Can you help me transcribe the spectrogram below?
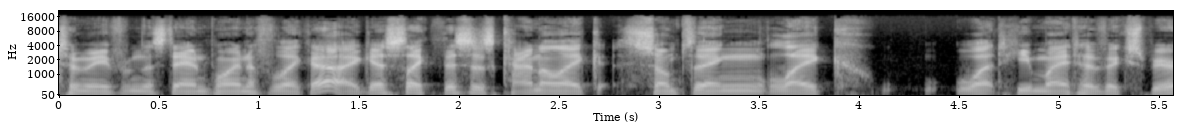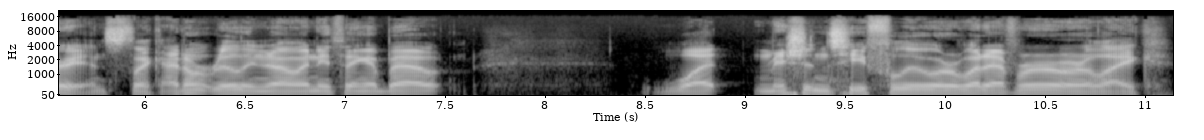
to me from the standpoint of like, oh, I guess like this is kind of like something like what he might have experienced. Like I don't really know anything about what missions he flew or whatever or like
